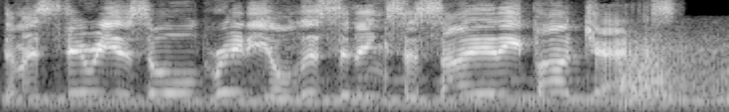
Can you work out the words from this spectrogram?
The Mysterious Old Radio Listening Society podcast.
